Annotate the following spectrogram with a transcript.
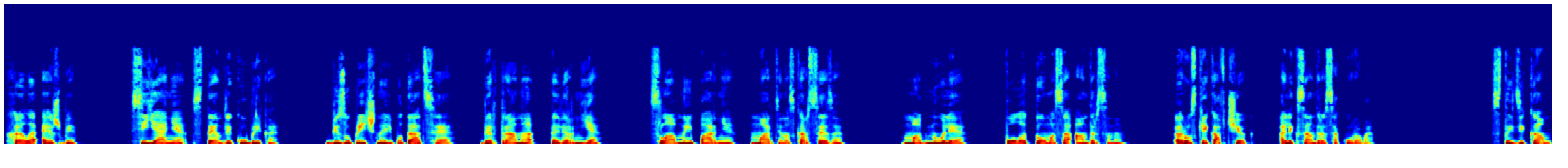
Хэлла Эшби. «Сияние» Стэнли Кубрика. «Безупречная репутация» Бертрана Тавернье. «Славные парни» Мартина Скорсезе. «Магнолия» Пола Томаса Андерсона. «Русский ковчег» Александра Сакурова. Стыдикам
